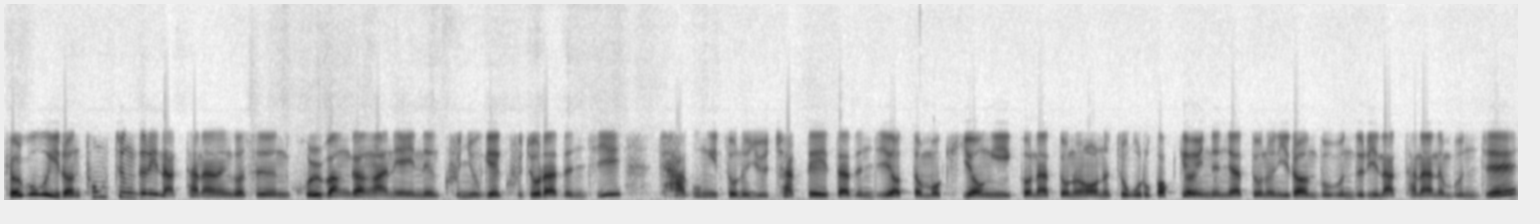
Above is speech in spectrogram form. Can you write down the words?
결국은 이런 통증들이 나타나는 것은 골반강 안에 있는 근육의 구조라든지 자궁이 또는 유착돼 있다든지 어떤 뭐 기형이 있거나 또는 어느 쪽으로 꺾여 있느냐 또는 이런 부분 들이 나타나는 문제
